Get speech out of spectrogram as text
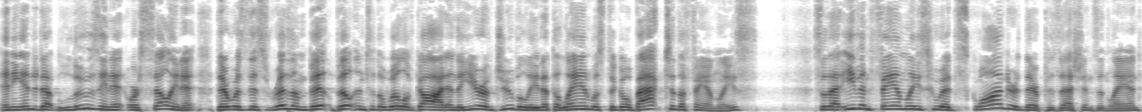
and he ended up losing it or selling it, there was this rhythm built, built into the will of God in the year of Jubilee that the land was to go back to the families so that even families who had squandered their possessions and land,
